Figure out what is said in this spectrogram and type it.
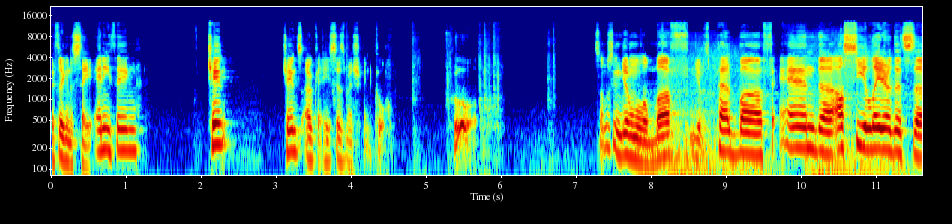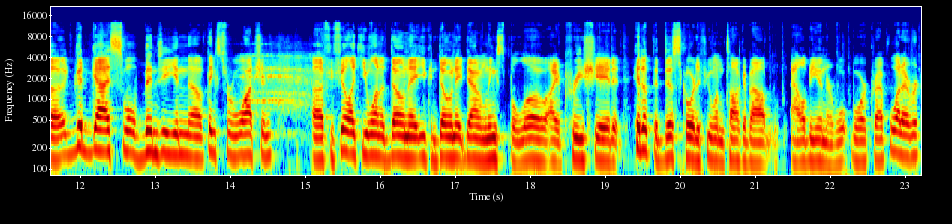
if they're going to say anything. Chan, Chance, okay, he says Michigan. Cool. Cool. So I'm just gonna give him a little buff, give his pet a buff, and uh, I'll see you later. That's uh, good guy, Swole Benji, and uh, thanks for watching. Uh, if you feel like you want to donate, you can donate down in links below. I appreciate it. Hit up the Discord if you want to talk about Albion or Warcraft, whatever.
